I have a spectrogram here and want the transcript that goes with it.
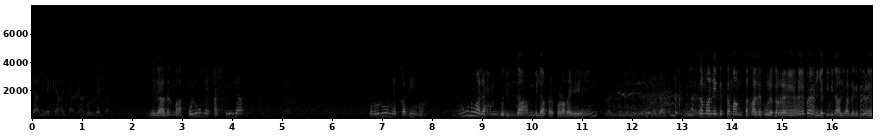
چاہیے یہ کیا نہیں چاہیے حضور بے شک جڑے آدم علوم اثریہ اور علوم قدیمہ دونوں الحمدللہ ہم ملا کر پڑھ رہے ہیں۔ زمانے کے تمام تقاضے پورے کر رہے ہیں، بہن یقی بھی نال شامل کی گنے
